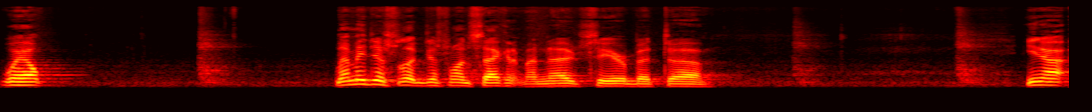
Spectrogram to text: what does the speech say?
Well, let me just look just one second at my notes here, but uh, you know,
